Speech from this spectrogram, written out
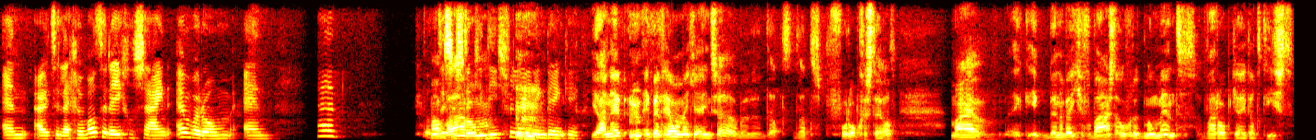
en uit te leggen wat de regels zijn en waarom. En hè, dat Maar is een stukje dienstverlening, denk ik. Ja, nee, ik ben het helemaal met je eens. Hè. Dat, dat vooropgesteld. Maar ik, ik ben een beetje verbaasd over het moment waarop jij dat kiest.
